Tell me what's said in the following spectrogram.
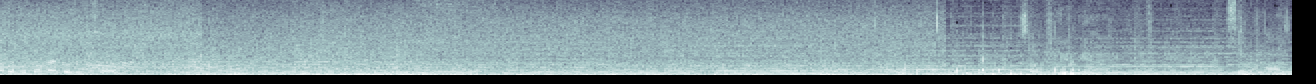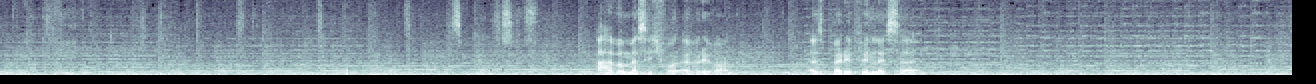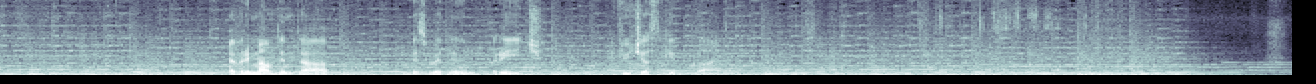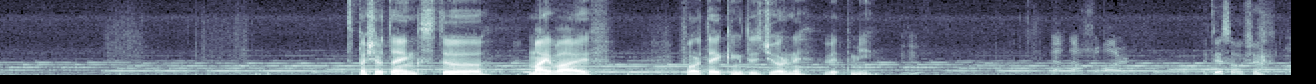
Jako víš co. So here we are, 7,300 feet. Synchronosis. I have a message for everyone. As Barry Finlay said, every mountaintop is within reach if you just keep climbing. Special thanks to my wife for taking this journey with me. Ja, daar is de water. Het is ocean. Ja.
